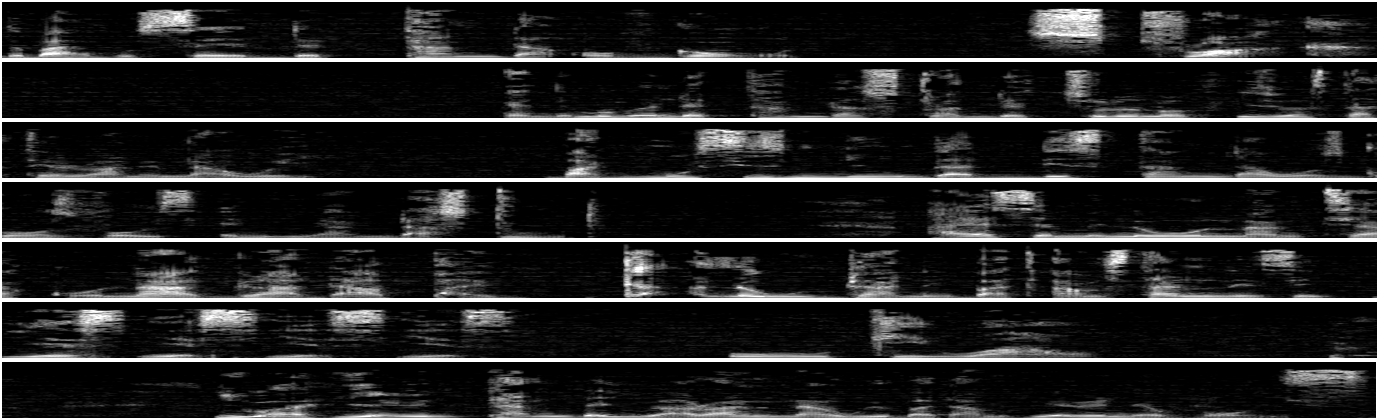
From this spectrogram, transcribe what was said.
the Bible said the thunder of God struck. And the moment the thunder struck, the children of Israel started running away. But Moses knew that this thunder was God's voice and he understood ga na but i'm standing and say yes yes yes yes okay wow You are hearing thunder, you are running away, but I'm hearing a voice.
